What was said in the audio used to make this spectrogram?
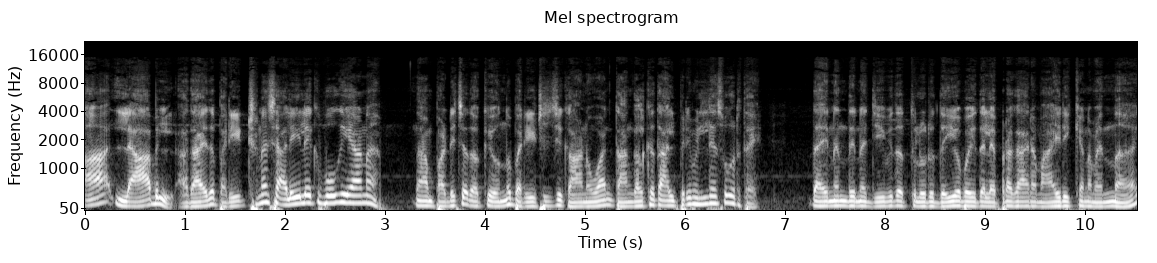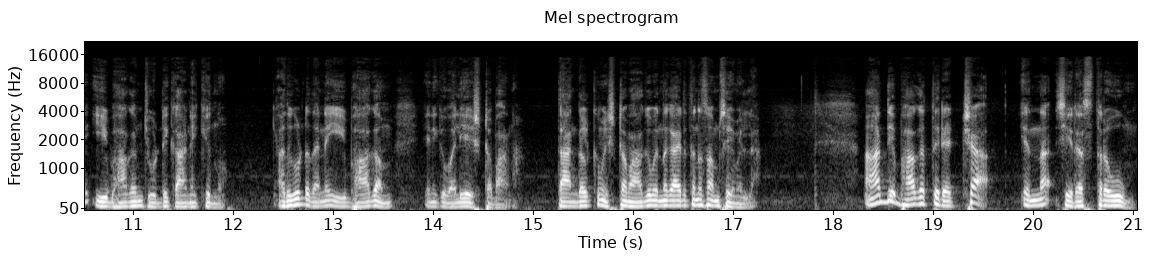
ആ ലാബിൽ അതായത് പരീക്ഷണശാലയിലേക്ക് പോവുകയാണ്. നാം പഠിച്ചതൊക്കെ ഒന്ന് പരീക്ഷിച്ച് കാണുവാൻ താങ്കൾക്ക് താല്പര്യമില്ലേ സുഹൃത്തെ? ദൈനംദിന ജീവിതത്തിൽ ഒരു ദൈവപൈതൽ എപ്രകാരമായിരിക്കണമെന്ന് ഈ ഭാഗം ചൂണ്ടിക്കാണിക്കുന്നു. അതുകൊണ്ട് തന്നെ ഈ ഭാഗം എനിക്ക് വലിയ ഇഷ്ടമാണ്. താങ്കൾക്കും ഇഷ്ടമാകുമെന്ന കാര്യത്തിന് സംശയമില്ല. ആദ്യ ഭാഗത്ത് രക്ഷ എന്ന ശിരസ്ത്രവും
